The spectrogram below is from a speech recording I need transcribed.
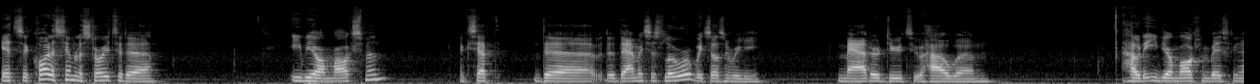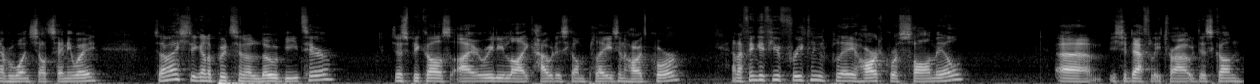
it's a, quite a similar story to the EBR Marksman, except the the damage is lower, which doesn't really matter due to how um, how the EBR Marksman basically never one shots anyway. So I'm actually gonna put in a low B tier, just because I really like how this gun plays in hardcore. And I think if you frequently play hardcore Sawmill, um, you should definitely try out this gun.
